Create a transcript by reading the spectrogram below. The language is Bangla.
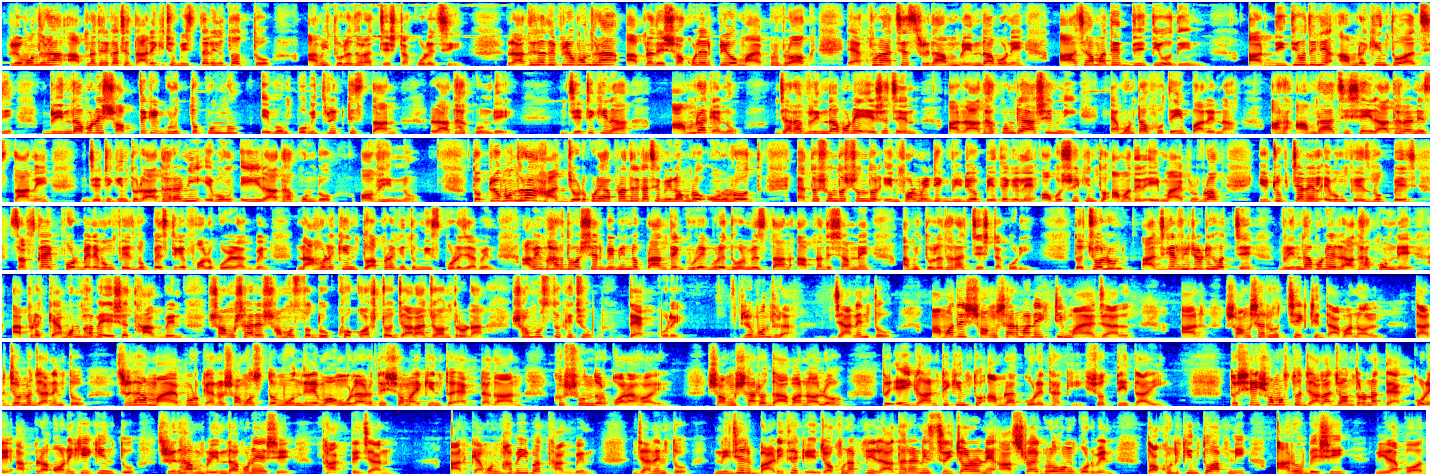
প্রিয় বন্ধুরা, আপনাদের কাছে তারই কিছু বিস্তারিত তথ্য আমি তুলে ধরার চেষ্টা করেছি। রাধে রাধে প্রিয় বন্ধুরা, আপনাদের সকলের প্রিয় মায়াপুর ব্লগ এখন আছে শ্রীধাম বৃন্দাবনে। আজ আমাদের দ্বিতীয় দিন। আর দ্বিতীয় দিনে আমরা কিন্তু আছি বৃন্দাবনের সবথেকে গুরুত্বপূর্ণ এবং পবিত্র একটি স্থান, রাধাকুণ্ডে। যেটি কিনা আমরা কেন? যারা বৃন্দাবনে এসেছেন আর রাধাকুণ্ডে আসেননি, এমনটা হতেই পারে না। আর আমরা আছি সেই রাধারানীর স্থানে যেটি কিন্তু রাধারানী এবং এই রাধাকুণ্ড অভিন্ন। তো প্রিয় বন্ধুরা, হাত জোর করে আপনাদের কাছে বিনম্র অনুরোধ, এত সুন্দর সুন্দর ইনফরমেটিভ ভিডিও পেতে গেলে অবশ্যই কিন্তু আমাদের এই মায়াপুর ব্লগ ইউটিউব চ্যানেল এবং ফেসবুক পেজ সাবস্ক্রাইব করবেন এবং ফেসবুক পেজটিকে ফলো করে রাখবেন। না হলে কিন্তু আপনারা কিন্তু মিস করে যাবেন। আমি ভারতবর্ষের বিভিন্ন প্রান্তে ঘুরে ঘুরে ধর্মীয় স্থান আপনাদের সামনে আমি তুলে ধরার চেষ্টা করি। তো চলুন, আজকের ভিডিওটি হচ্ছে বৃন্দাবনের রাধাকুণ্ডে আপনারা কেমনভাবে এসে থাকবেন, সংসারের সমস্ত দুঃখ, কষ্ট, জ্বালা, যন্ত্রণা, সমস্ত কিছু ত্যাগ করে। প্রিয় বন্ধুরা, জানেন তো, আমাদের সংসার মানে একটি মায়াজাল আর সংসার হচ্ছে একটি দাবানল। তার জন্য জানেন তো, শ্রীধাম মায়াপুর কেন সমস্ত মন্দিরে মঙ্গল আরতির সময় কিন্তু একটা গান খুব সুন্দর করা হয়। সংসার ও দাবানলও, তো এই গানটি কিন্তু আমরা করে থাকি সত্যি তাই। তো সেই সমস্ত জ্বালা যন্ত্রণা ত্যাগ করে আপনারা অনেকেই কিন্তু শ্রীধাম বৃন্দাবনে এসে থাকতে চান। আর কেমনভাবেই বা থাকবেন? জানেন তো, নিজের বাড়ি থেকে যখন আপনি রাধারানীর শ্রীচরণে আশ্রয় গ্রহণ করবেন, তখন কিন্তু আপনি আরও বেশি নিরাপদ।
